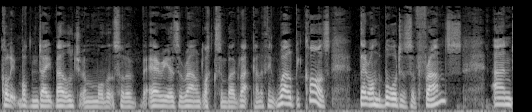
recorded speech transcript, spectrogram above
call it modern day Belgium or the sort of areas around Luxembourg, that kind of thing. Well, because they're on the borders of France, and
